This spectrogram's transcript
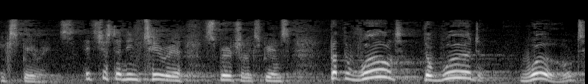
experience. It's just an interior spiritual experience. But the world, the word world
